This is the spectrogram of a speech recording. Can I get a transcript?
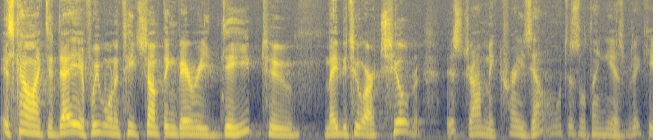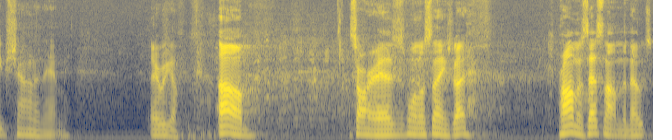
It's kind of like today, if we want to teach something very deep to maybe to our children. This drives me crazy. I don't know what this little thing is, but it keeps shining at me. There we go. Um, sorry, it's just one of those things, right? Promise that's not in the notes.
